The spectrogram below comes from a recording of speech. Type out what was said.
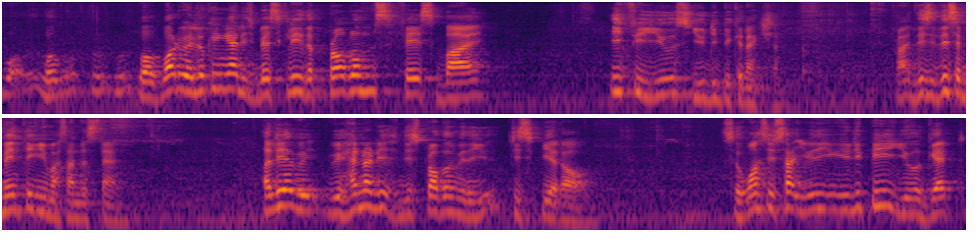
what we're looking at is basically the problems faced by if you use UDP connection. Right? This, this is the main thing you must understand. Earlier, we, we handled this, this problem with the TCP at all. So once you start using UDP, you will get,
